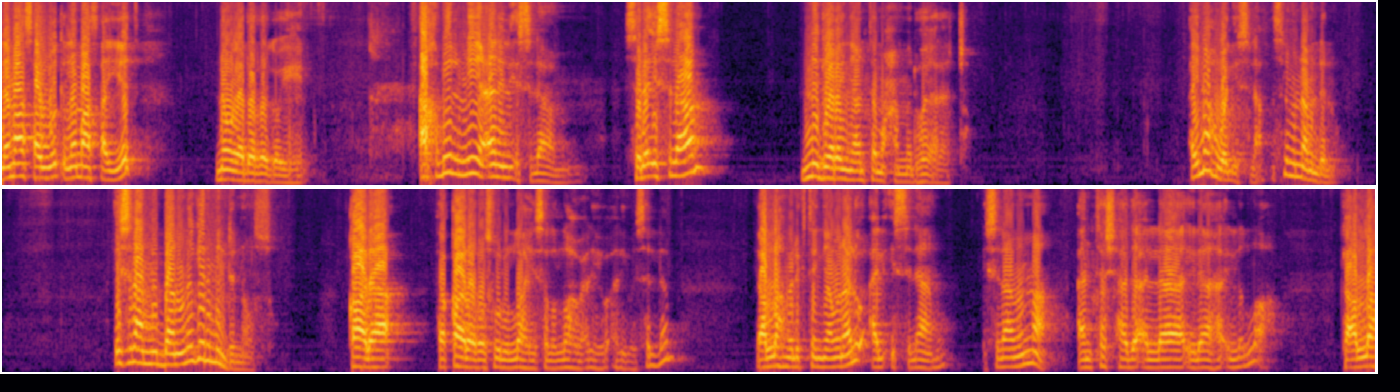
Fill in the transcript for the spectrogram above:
ለማሳወቅ ለማሳየት ነው ያደረገው ይሄን አክቢርኒ አን ልእስላም ስለ ኢስላም ንገረኝ አንተ መሐመድ ሆይ አላቸው አይ ማ ሁወ ልእስላም እስልምና ምንድን ነው ኢስላም የሚባለው ነገር ምንድን ነው እሱ ቃለ فقال رسول الله صلى الله عليه وآله وسلم يا الله ملك تنيا منالو الإسلام إسلام ما أن تشهد أن لا إله إلا الله. كالله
